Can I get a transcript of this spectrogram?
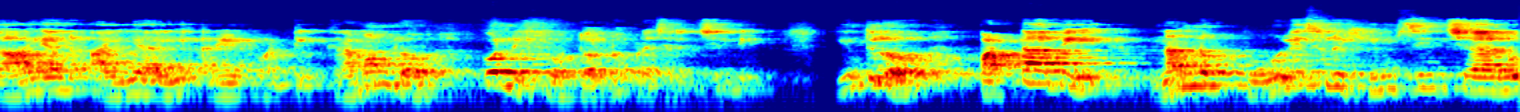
గాయాలు అయ్యాయి అనేటువంటి క్రమంలో కొన్ని ఫోటోలను ప్రచురించింది. ఇందులో పట్టాభి నన్ను పోలీసులు హింసించారు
